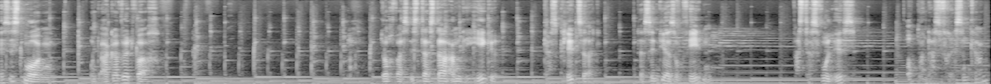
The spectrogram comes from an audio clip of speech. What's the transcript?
Es ist morgen und Acker wird wach. Doch was ist das da am Gehege? Das glitzert. Das sind ja so Fäden. Was das wohl ist? Ob man das fressen kann?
